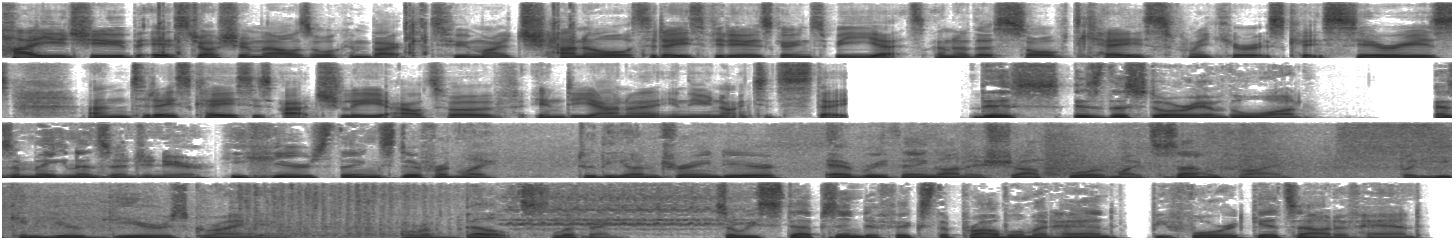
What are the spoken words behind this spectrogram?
Hi YouTube, it's Joshua Miles and welcome back to my channel. Today's video is going to be yet another solved case from a Curious Case series, and today's case is actually out of Indiana in the United States. This is the story of the one. As a maintenance engineer, he hears things differently. To the untrained ear, everything on his shop floor might sound fine, but he can hear gears grinding or a belt slipping. So he steps in to fix the problem at hand before it gets out of hand.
